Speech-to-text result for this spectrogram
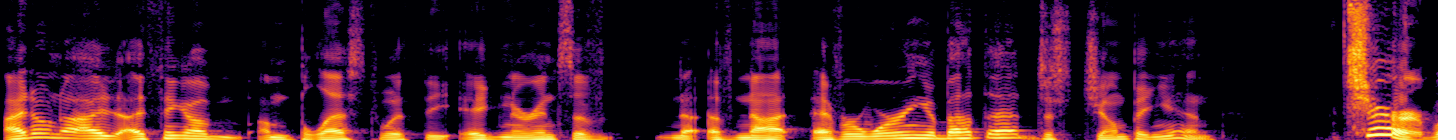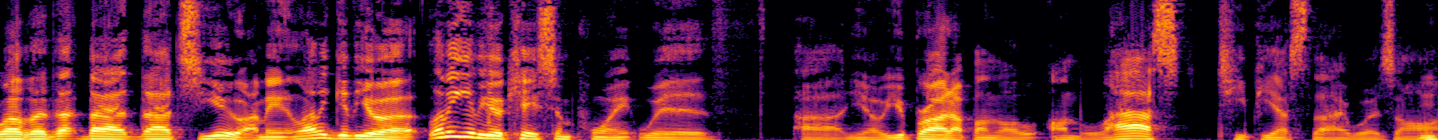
I don't know. I, I think I'm I'm blessed with the ignorance of of not ever worrying about that, just jumping in. Sure. Well, but that, that that's you. I mean, let me give you a let me give you a case in point with uh, you know, you brought up on the on the last TPS that I was on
